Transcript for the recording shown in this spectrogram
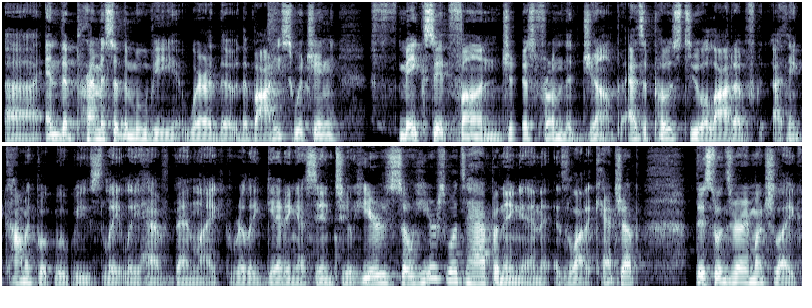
Uh, and the premise of the movie, where the the body switching f- makes it fun just from the jump, as opposed to a lot of I think comic book movies lately have been like really getting us into here's so here's what's happening, and it's a lot of catch up. This one's very much like,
